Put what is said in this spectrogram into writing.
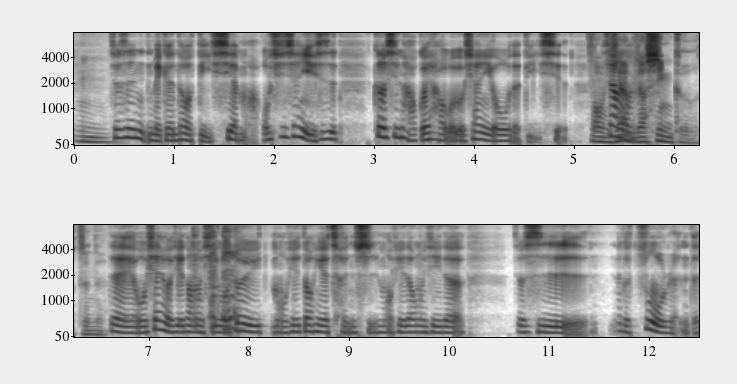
嗯，就是每个人都有底线嘛。我其实现在也是。个性好归好，我我现在也有我的底线。哦，你现在比较性格真的。对我现在有些东西，我对于某些东西的诚实，某些东西的就是那个做人的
